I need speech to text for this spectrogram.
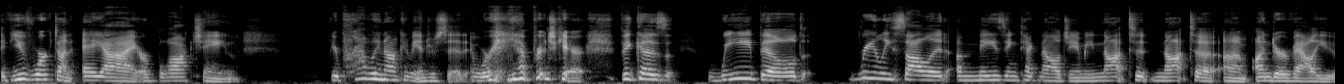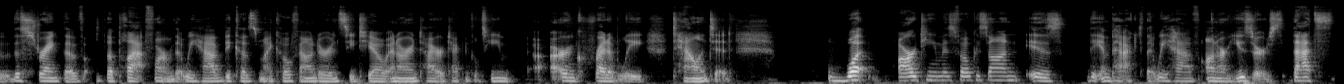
if you've worked on ai or blockchain you're probably not going to be interested in working at BridgeCare because we build really solid amazing technology. I mean not to not to um, undervalue the strength of the platform that we have because my co-founder and cto and our entire technical team are incredibly talented. What our team is focused on is the impact that we have on our users. That's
